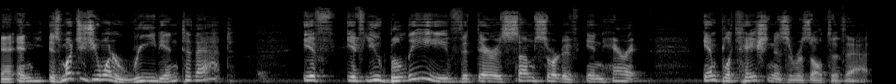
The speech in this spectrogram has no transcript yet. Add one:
And, and as much as you want to read into that, if if you believe that there is some sort of inherent implication as a result of that,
